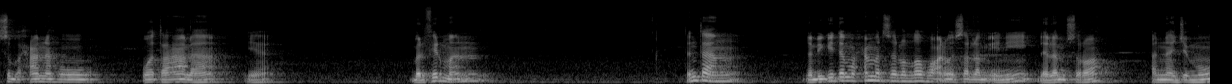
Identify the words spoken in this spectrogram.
Subhanahu Wa Taala ya berfirman tentang Nabi kita Muhammad Shallallahu Alaihi Wasallam ini dalam surah An-Najmu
